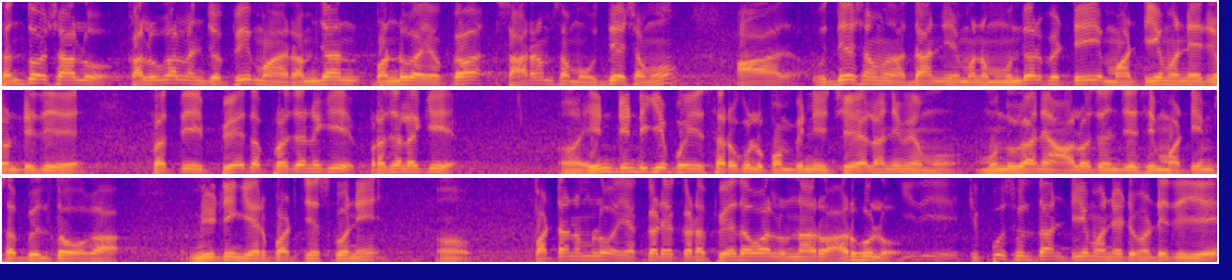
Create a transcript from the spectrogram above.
సంతోషాలు కలగాలని చెప్పి మా రంజాన్ పండుగ యొక్క సారాంశము ఉద్దేశము. ఆ ఉద్దేశం దాన్ని మనం ముందర పెట్టి మా టీం అనేటువంటిది ప్రతి పేద ప్రజలకి ప్రజలకి ఇంటింటికి పోయి సరుకులు పంపిణీ చేయాలని మేము ముందుగానే ఆలోచన చేసి మా టీం సభ్యులతో ఒక మీటింగ్ ఏర్పాటు చేసుకొని పట్టణంలో ఎక్కడెక్కడ పేదవాళ్ళు ఉన్నారో అర్హులు. ఇది టిప్పు సుల్తాన్ టీం అనేటువంటిది ఏ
